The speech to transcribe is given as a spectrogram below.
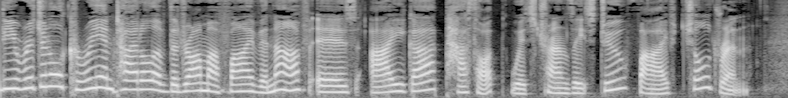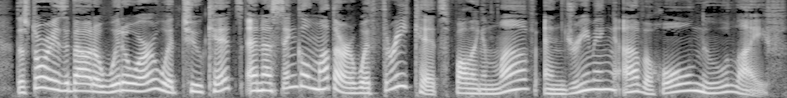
The original Korean title of the drama Five Enough is 아이가 다섯, which translates to five children. The story is about a widower with two kids and a single mother with three kids falling in love and dreaming of a whole new life.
